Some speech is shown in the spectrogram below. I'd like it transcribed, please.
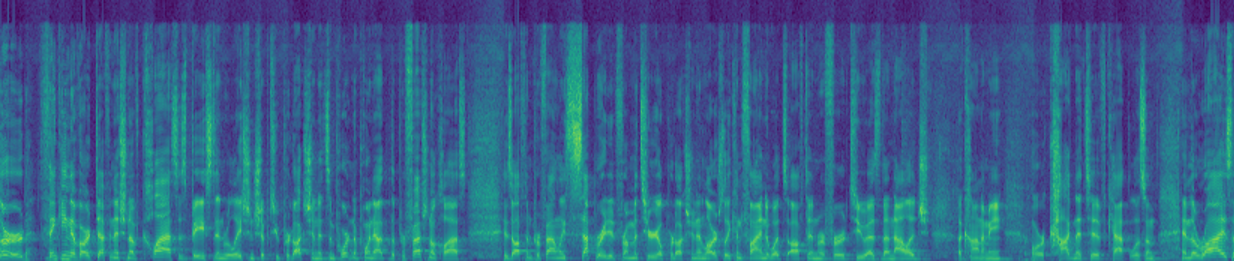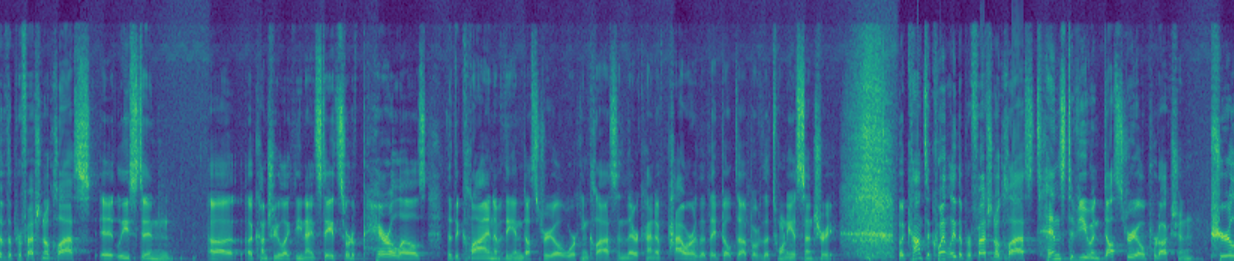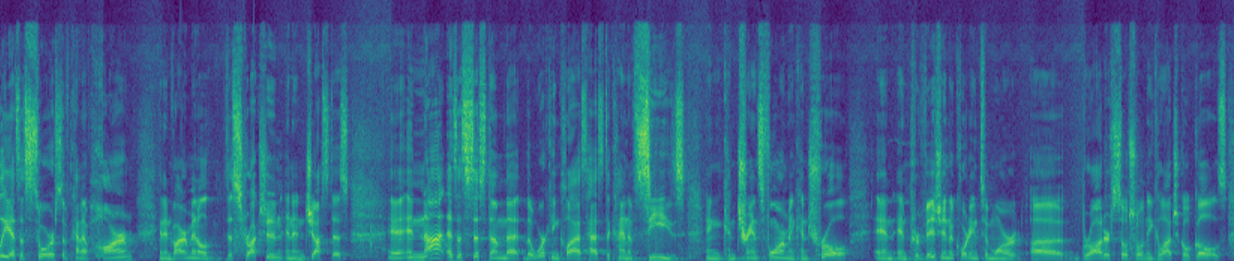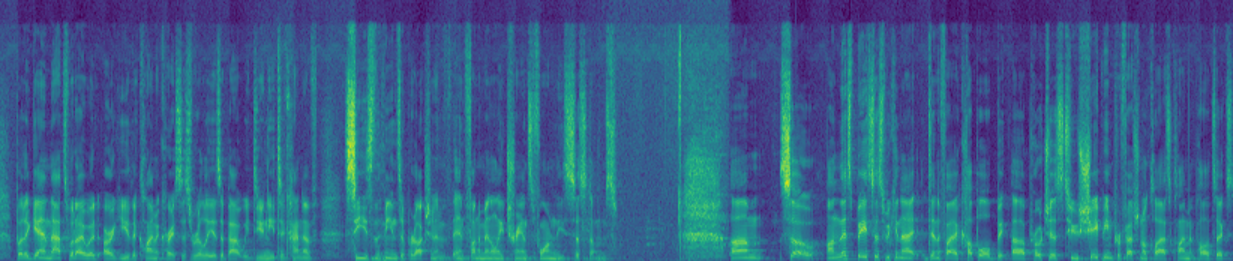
third, thinking of our definition of class as based in relationship to production, it's important to point out that the professional class is often profoundly separated from material production and largely confined to what's often referred to as the knowledge economy or cognitive capitalism. And the rise of the professional class, at least in uh, a country like the United States sort of parallels the decline of the industrial working class and their kind of power that they built up over the 20th century. But consequently, the professional class tends to view industrial production purely as a source of kind of harm and environmental destruction and injustice and not as a system that the working class has to kind of seize and can transform and control and, and provision according to more uh, broader social and ecological goals. But again, that's what I would argue the climate crisis really is about. We do need to kind of seize the means of production and, and fundamentally transform these systems. Um, so, on this basis, we can identify a couple uh, approaches to shaping professional class climate politics.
